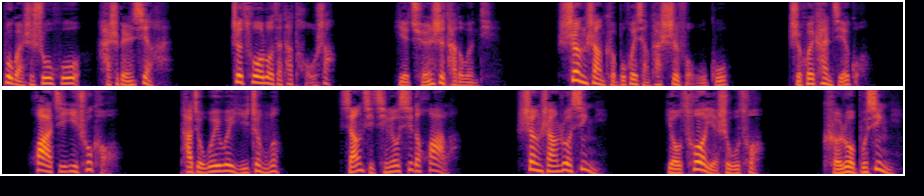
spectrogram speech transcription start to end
不管是疏忽还是被人陷害。”这错落在他头上，也全是他的问题。圣上可不会想他是否无辜，只会看结果。话既一出口，他就微微一怔，愣，想起秦留希的话了：“圣上若信你，有错也是无错；可若不信你，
